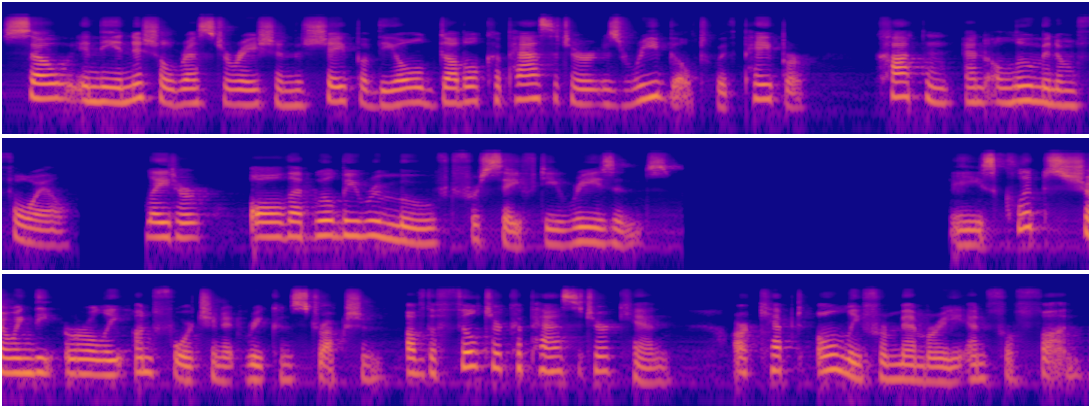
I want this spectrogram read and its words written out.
so in the initial restoration the shape of the old double capacitor is rebuilt with paper, cotton and aluminum foil. Later all that will be removed for safety reasons. These clips showing the early unfortunate reconstruction of the filter capacitor can are kept only for memory and for fun.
